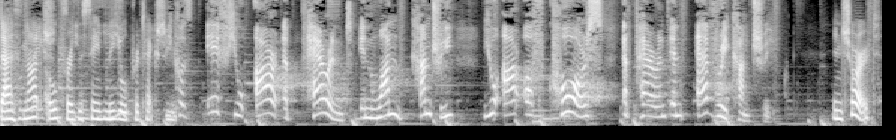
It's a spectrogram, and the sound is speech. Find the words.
does not offer the same legal protection. Because if you are a parent in one country, you are, of course, a parent in every country. In short,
